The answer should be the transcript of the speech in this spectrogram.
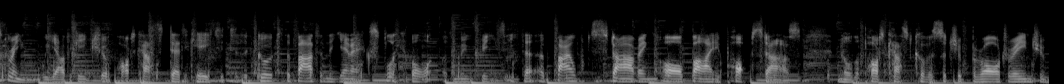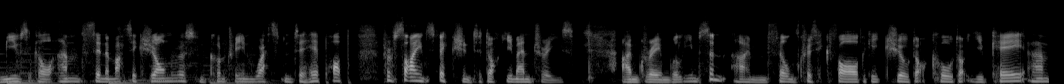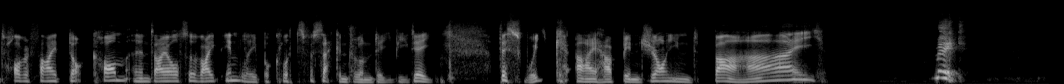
Screen. We are the Geek Show podcast dedicated to the good, the bad, and the inexplicable of movies either about, starring, or by pop stars. No, the podcast covers such a broad range of musical and cinematic genres, from country and western to hip hop, from science fiction to documentaries. I'm Graham Williamson. I'm film critic for thegeekshow.co.uk and horrified.com, and I also write inlay booklets for second run DVD. This week, I have been joined by Mick,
